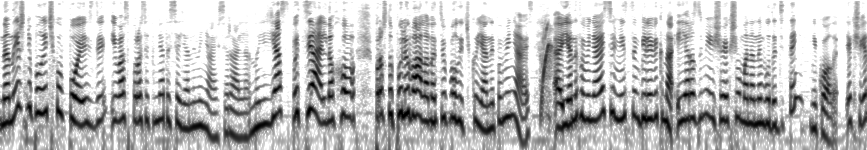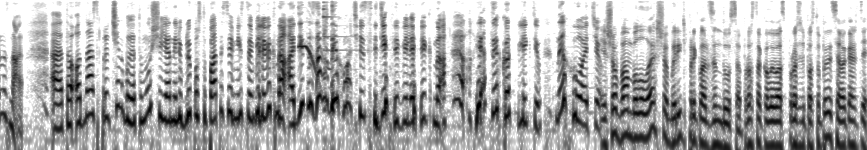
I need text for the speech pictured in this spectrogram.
на нижню поличку в поїзді і вас просять помінятися, я не міняюся реально. Ну я спеціально хов... просто полювала на цю поличку. Я не поміняюсь. Е, Я не поміняюся місцем біля вікна. І я розумію, що якщо в мене не буде дітей ніколи, якщо я не знаю, е, то одна з причин буде тому, що я не люблю поступатися місцем біля вікна, а діти завжди хочуть сидіти біля вікна. А я цих конфліктів не хочу. І щоб вам було легше, беріть приклад з індуса. Просто коли вас просять поступитися, ви кажете:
